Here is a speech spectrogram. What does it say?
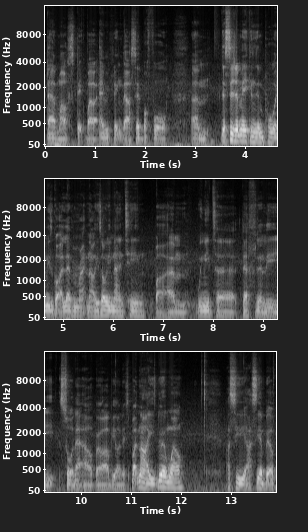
damn. I'll stick by everything that I said before. Um, decision making is important. He's got 11 right now. He's only 19, but um, we need to definitely sort that out, bro. I'll be honest. But nah, he's doing well. I see. I see a bit of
